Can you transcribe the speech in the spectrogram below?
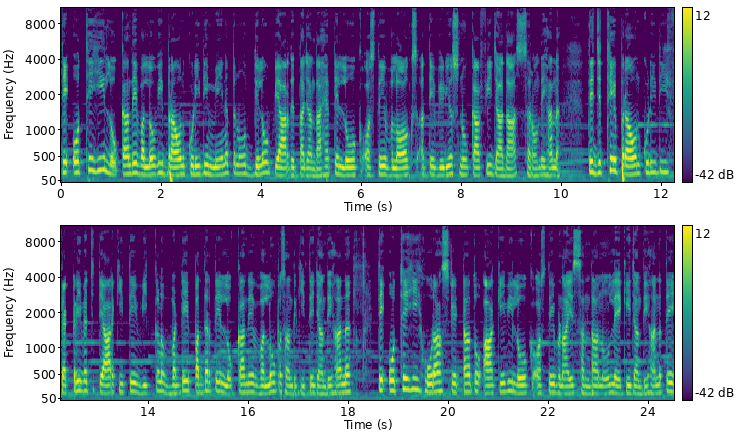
ਤੇ ਉੱਥੇ ਹੀ ਲੋਕਾਂ ਦੇ ਵੱਲੋਂ ਵੀ ਬ੍ਰਾਊਨ ਕੁੜੀ ਦੀ ਮਿਹਨਤ ਨੂੰ ਦਿਲੋਂ ਪਿਆਰ ਦਿੱਤਾ ਜਾਂਦਾ ਹੈ ਤੇ ਲੋਕ ਉਸ ਦੇ ਵਲੌਗਸ ਅਤੇ ਵੀਡੀਓਜ਼ ਨੂੰ ਕਾਫੀ ਜ਼ਿਆਦਾ ਸਰਾਉਂਦੇ ਹਨ। ਤੇ ਜਿੱਥੇ ਬ੍ਰਾਊਨ ਕੁੜੀ ਦੀ ਫੈਕਟਰੀ ਵਿੱਚ ਤਿਆਰ ਕੀਤੇ ਵਹੀਕਲ ਵੱਡੇ ਪੱਧਰ ਤੇ ਲੋਕਾਂ ਦੇ ਵੱਲੋਂ ਪਸੰਦ ਕੀਤੇ ਜਾਂਦੇ ਹਨ ਤੇ ਉੱਥੇ ਹੀ ਹੋਰਾਂ ਸਟੇਟਾਂ ਤੋਂ ਆ ਕੇ ਵੀ ਲੋਕ ਉਸ ਦੇ ਬਣਾਏ ਸੰਦਾਂ ਨੂੰ ਲੈ ਕੇ ਜਾਂਦੇ ਹਨ ਤੇ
